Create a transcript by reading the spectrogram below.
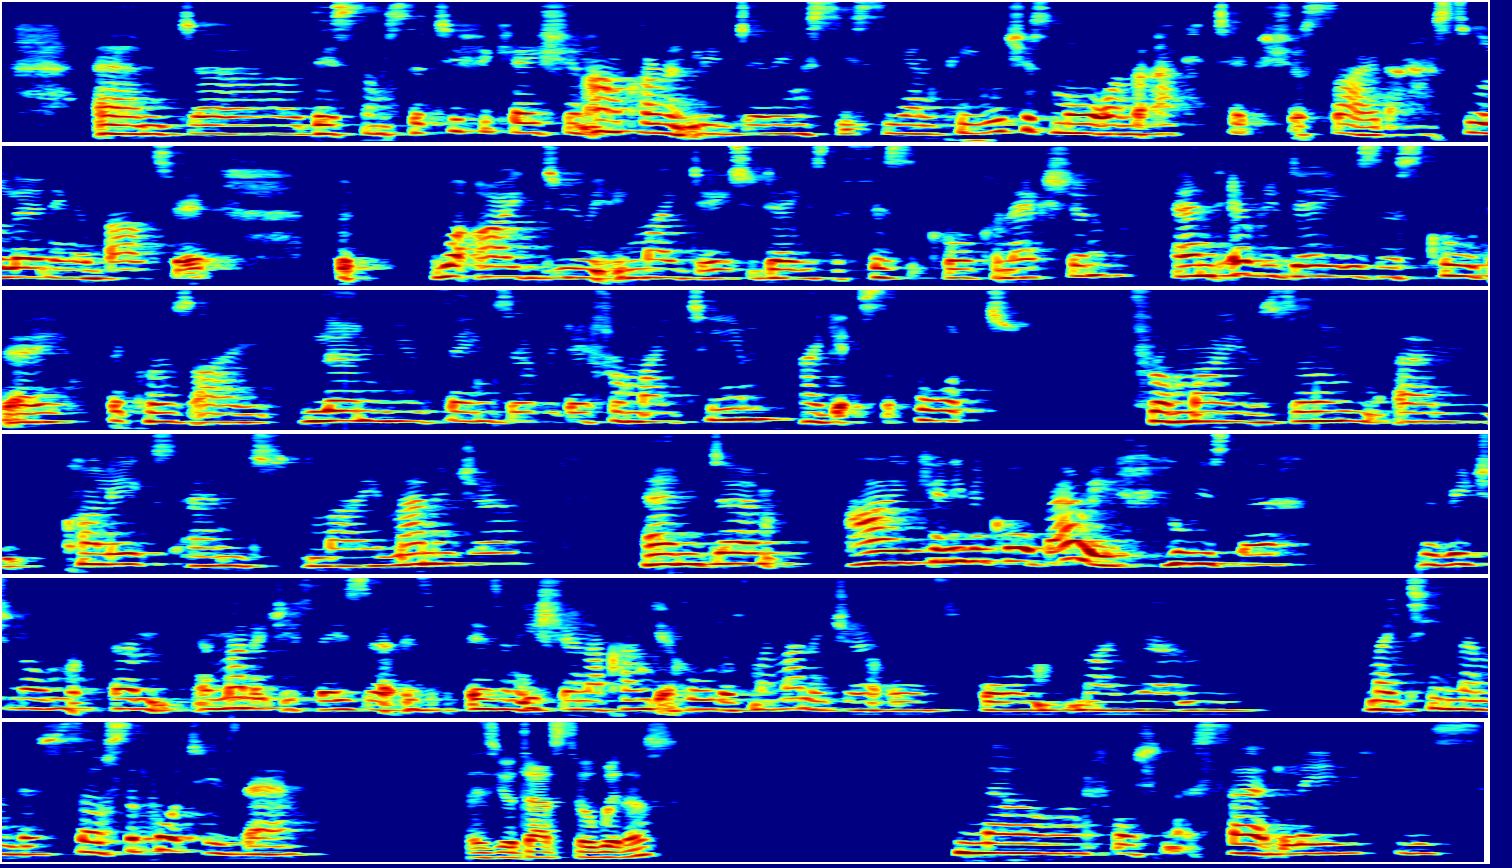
and uh, there's some certification. I'm currently doing CCNP, which is more on the architecture side, and I'm still learning about it. But what I do in my day to day is the physical connection. And every day is a school day because I learn new things every day from my team. I get support from my zone um, colleagues and my manager. And um, I can even call Barry, who is the the regional um, manager if there's a, if there's an issue and I can't get hold of my manager or or my um, my team members. So support is there. Is your dad still with us? No, unfortunately, sadly, he's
